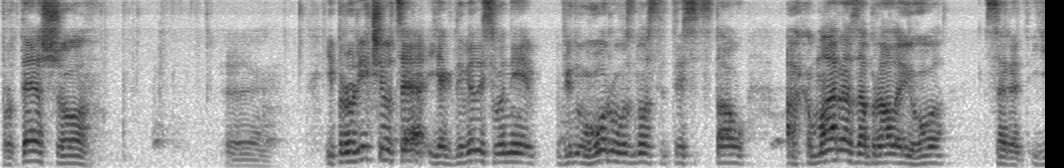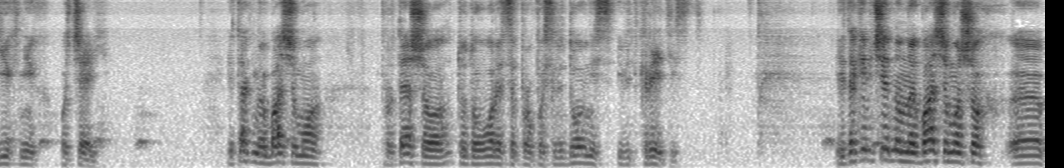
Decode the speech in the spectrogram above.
про те, що е, і прорікши оце, як дивились вони, він угору возноситись став, а хмара забрала його серед їхніх очей. І так ми бачимо про те, що тут говориться про послідовність і відкритість. І таким чином ми бачимо, що е,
